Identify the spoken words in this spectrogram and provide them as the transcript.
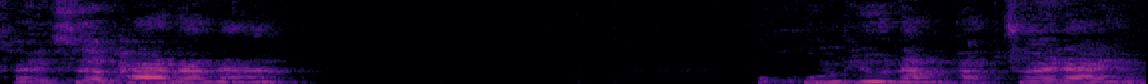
ใส่เสื้อผ้าหนาๆปกคลุมผิวหนังค่ะช่วยได้อยู่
